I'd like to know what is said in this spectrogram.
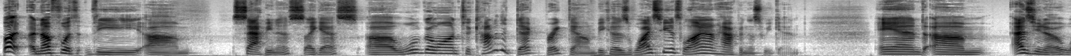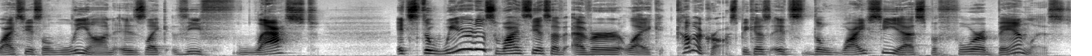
But enough with the um, sappiness, I guess. Uh, we'll go on to kind of the deck breakdown because YCS Leon happened this weekend. And um, as you know, YCS Leon is like the f- last. It's the weirdest YCS I've ever like come across because it's the YCS before a ban list,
